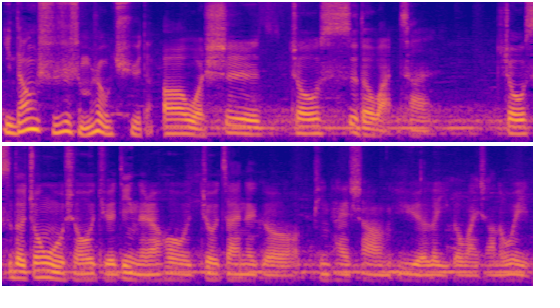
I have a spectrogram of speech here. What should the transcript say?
你当时是什么时候去的？呃，我是周四的晚餐，周四的中午时候决定的，然后就在那个平台上预约了一个晚上的位置。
